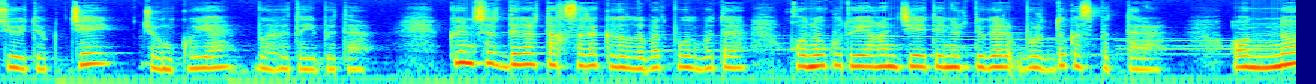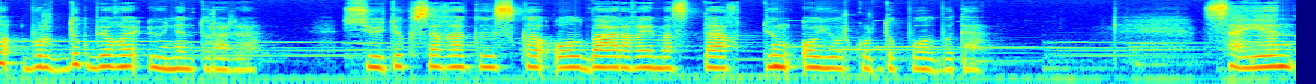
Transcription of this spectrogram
сүүтүкчей чуңкуя быһытыйбыта күн сырдыгар тахсара кыыллыбат буолбута кону кутуяган жиэтен үрдүгер бурдук ыспыттара онно бурдук бөҕө үүнен турара. Сүүтүк саға кыыска ол баарагаймастаах түң ойуур курдук буолбута сайын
